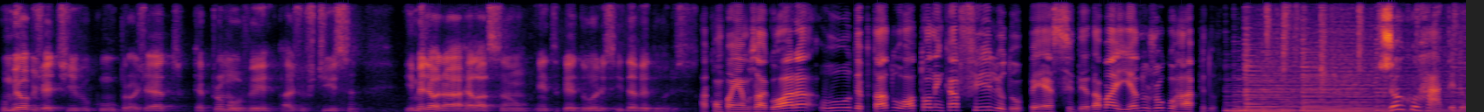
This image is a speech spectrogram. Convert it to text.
O meu objetivo com o projeto é promover a justiça e melhorar a relação entre credores e devedores. Acompanhamos agora o deputado Otto Alencar Filho, do PSD da Bahia, no Jogo Rápido. Jogo Rápido.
